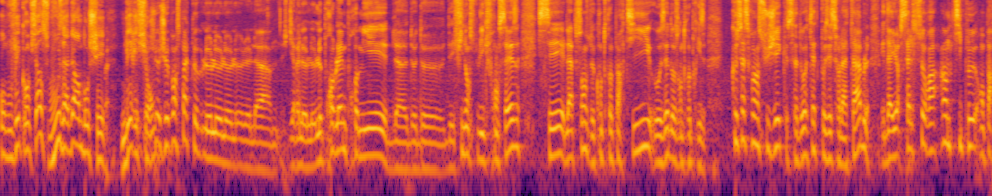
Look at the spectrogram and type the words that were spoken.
on vous fait confiance, vous avez embauché. Vérifions. Je ne pense pas que le, le- le- le- la- je dirais le, le problème premier de la- de- de- des finances publiques françaises, c'est l'absence de contrepartie aux aides aux entreprises. Que ça soit un sujet que ça doit être posé sur la table, et d'ailleurs ça le sera un petit peu en partie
